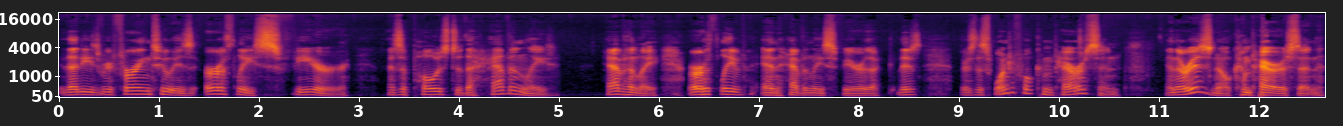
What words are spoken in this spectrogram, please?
that he's referring to is earthly sphere, as opposed to the heavenly, heavenly, earthly and heavenly sphere. There's there's this wonderful comparison and there is no comparison.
